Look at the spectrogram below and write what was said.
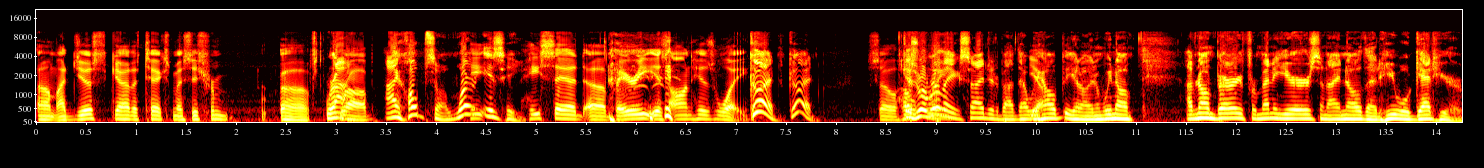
Um, I just got a text message from uh, Rob. Rob. I hope so. Where is he? He said uh, Barry is on his way. Good, good. So Because we're really excited about that. We hope, you know, and we know, I've known Barry for many years, and I know that he will get here.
